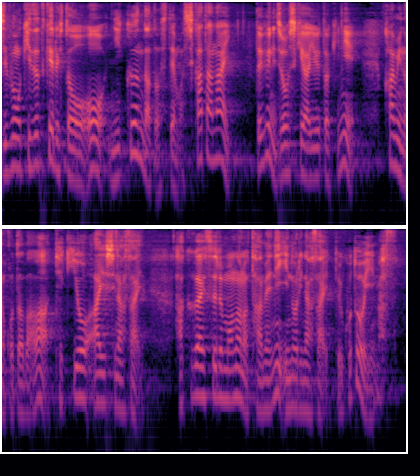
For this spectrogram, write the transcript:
自分を傷つける人を憎んだとしても仕方ないというふうに常識が言うときに、神の言葉は敵を愛しなさい。迫害する者のために祈りなさいということを言います。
